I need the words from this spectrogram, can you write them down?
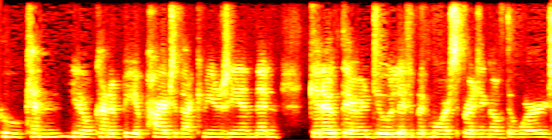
who can you know kind of be a part of that community and then get out there and do a little bit more spreading of the word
